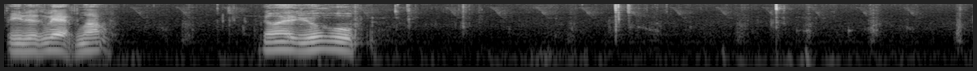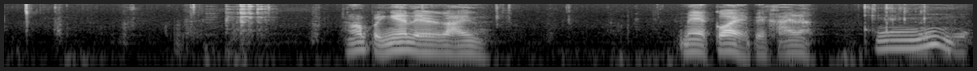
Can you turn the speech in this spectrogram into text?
ปีแรกๆเนาะยังไงยูทูบเขาไปแง่หลายๆแม่ก้อยไปขายนะอืมมก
